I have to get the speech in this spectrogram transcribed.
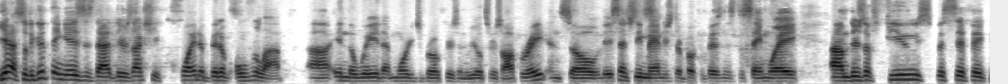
Yeah, so the good thing is is that there's actually quite a bit of overlap uh, in the way that mortgage brokers and realtors operate, and so they essentially manage their book of business the same way. Um, there's a few specific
